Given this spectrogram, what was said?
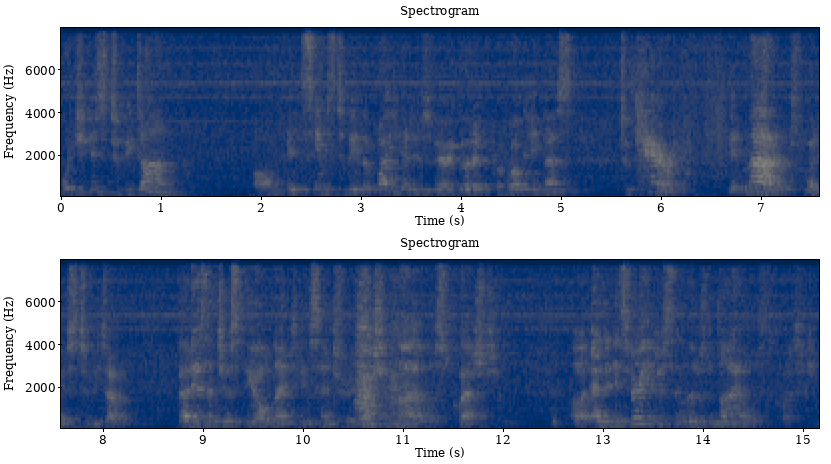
which is to be done. Um, It seems to me that Whitehead is very good at provoking us to caring. It matters what is to be done. That isn't just the old 19th century Russian nihilist question. Uh, And it's very interesting that it's a nihilist question,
